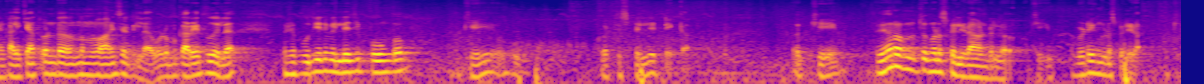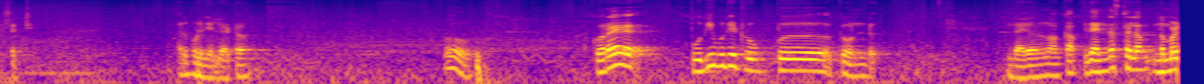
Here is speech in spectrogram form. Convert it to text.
ഞാൻ കളിക്കാത്തതുകൊണ്ട് അതൊന്നും നമ്മൾ വാങ്ങിച്ചിട്ടില്ല. അതുകൊണ്ട് നമുക്ക് അറിയത്തതില്ല പക്ഷേ പുതിയൊരു വില്ലേജിൽ പോകുമ്പം ഓക്കെ കുറച്ച് സ്പെല്ല് ഇട്ടേക്കാം. ഓക്കെ വേറെ ഒന്നത്തും കൂടെ സ്പെല്ല് ഇടാറുണ്ടല്ലോ. ഓക്കെ ഇവിടെയും കൂടെ സ്പെല്ല് ഇടാം. ഓക്കെ സെറ്റ് അത് പൊളിഞ്ഞില്ല കേട്ടോ. ഓ കുറേ പുതിയ പുതിയ ട്രൂപ്പ് ഒക്കെ ഉണ്ട്. എന്തായാലും നോക്കാം. ഇത് എന്റെ സ്ഥലം? നമ്മൾ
